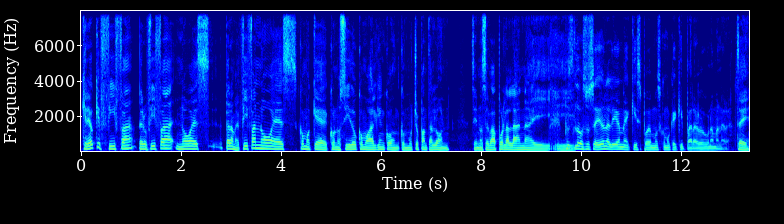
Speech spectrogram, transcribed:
Creo que FIFA, pero FIFA no es, espérame, FIFA no es como que conocido como alguien con, con mucho pantalón, sino se va por la lana y... y- Pues lo sucedido en la Liga MX podemos como que equiparar de alguna manera. Sí,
